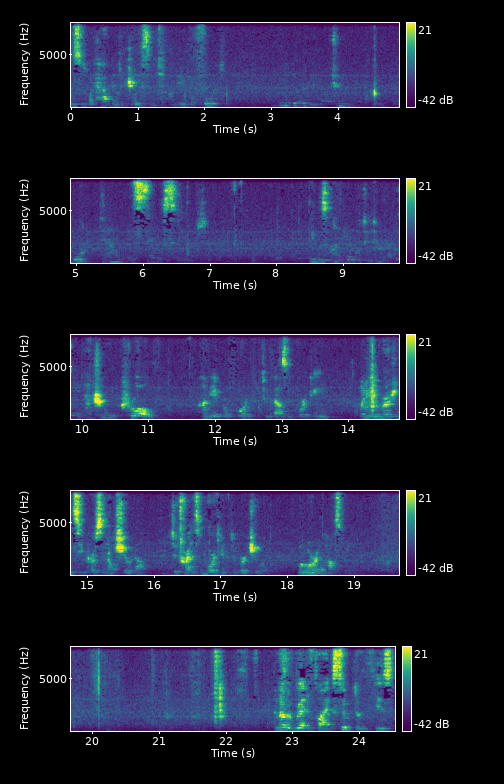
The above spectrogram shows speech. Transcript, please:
this is what happened to Jason on April 4th, the inability to walk down a set of stairs. He was unable to do that. He actually crawled on April 4th, 2014, when the emergency personnel showed up to transport him to Virtua Memorial Hospital. Another red flag symptom is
